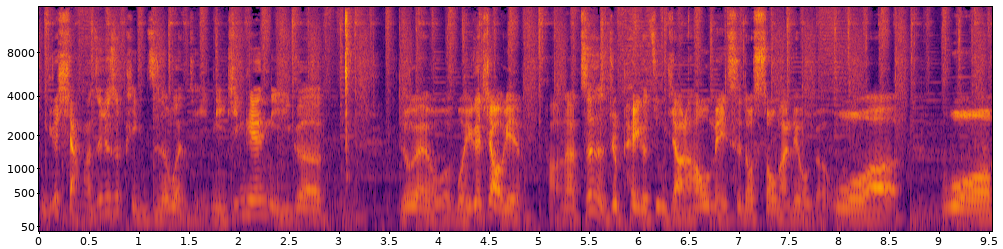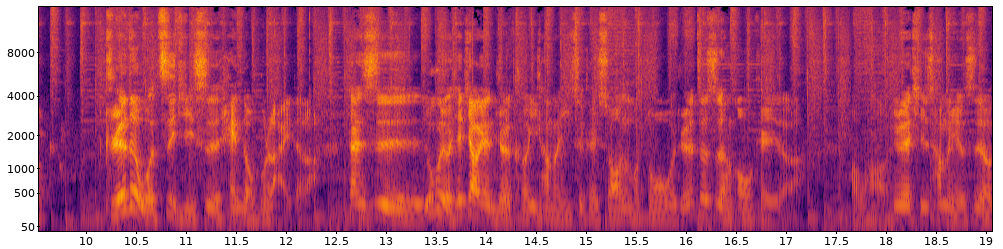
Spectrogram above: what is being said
你就想嘛，这就是品质的问题。你今天你一个，如果我我一个教练，好，那真的就配一个助教，然后我每次都收满六个，我我觉得我自己是 handle 不来的啦。但是如果有些教练觉得可以，他们一次可以收到那么多，我觉得这是很 OK 的啦，好不好？因为其实他们也是有，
